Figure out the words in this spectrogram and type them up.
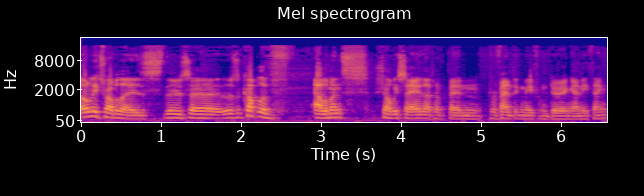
Only trouble is there's a there's a couple of elements, shall we say, that have been preventing me from doing anything.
